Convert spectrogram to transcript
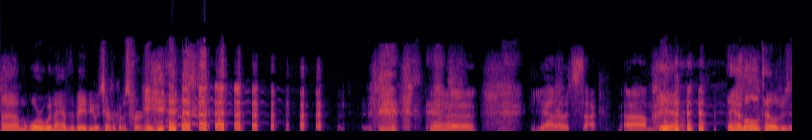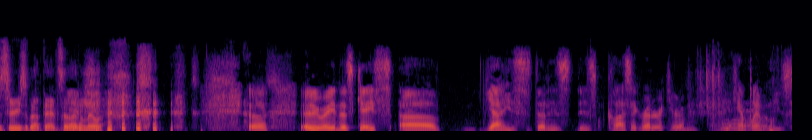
um, or when I have the baby, whichever comes first. Uh, yeah, that would suck. Um, yeah, they have a whole television series about that, so I don't know. uh, anyway, in this case, uh, yeah, he's done his his classic rhetoric here. I mean, uh, you can't blame him. He's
